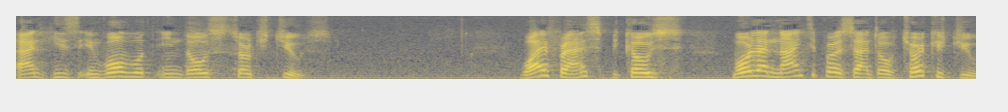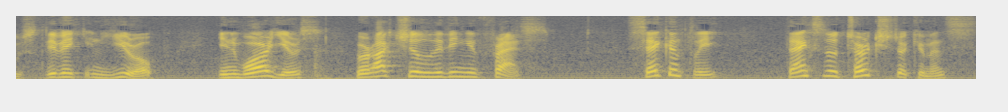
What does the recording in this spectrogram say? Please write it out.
and his involvement in those Turkish Jews. Why France? Because more than 90% of Turkish Jews living in Europe in war years were actually living in France. Secondly, thanks to the Turkish documents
